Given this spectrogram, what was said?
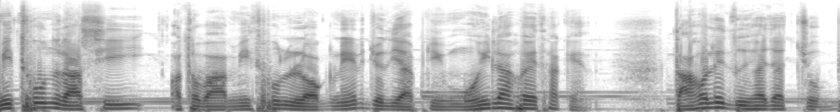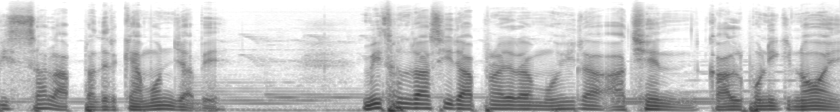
মিথুন রাশি অথবা মিথুন লগ্নের যদি আপনি মহিলা হয়ে থাকেন, তাহলে দুই হাজার চব্বিশ সাল আপনাদের কেমন যাবে? মিথুন রাশির আপনারা যারা মহিলা আছেন, কাল্পনিক নয়,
